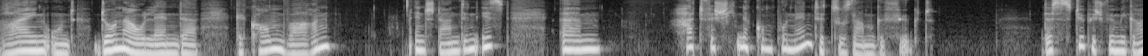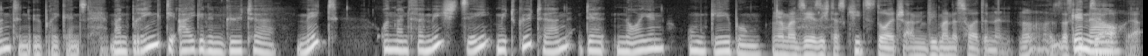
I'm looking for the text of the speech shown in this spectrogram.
Rhein- und Donauländer gekommen waren, entstanden ist, ähm, hat verschiedene Komponente zusammengefügt. Das ist typisch für Migranten übrigens. Man bringt die eigenen Güter mit und man vermischt sie mit Gütern der neuen Umgebung. Ja, man sehe sich das Kiezdeutsch an, wie man das heute nennt. Ne? Also das genau. Ja auch, ja.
